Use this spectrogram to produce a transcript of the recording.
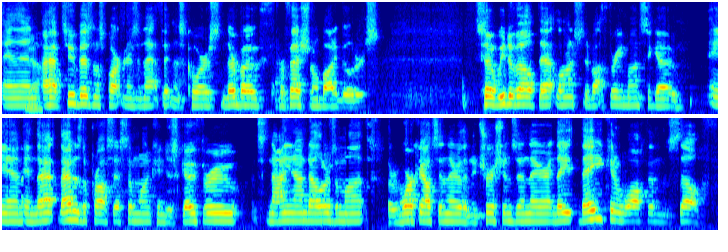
And then Yeah. I have two business partners in that fitness course. They're both professional bodybuilders. So we developed that, launched it about three months ago. And and that that is a process someone can just go through. It's ninety nine dollars a month. There are workouts in there, the nutrition's in there, and they they can walk themselves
